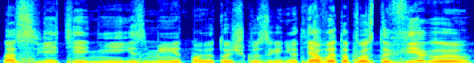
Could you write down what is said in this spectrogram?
на свете не изменит мою точку зрения. Вот я в это просто верую,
